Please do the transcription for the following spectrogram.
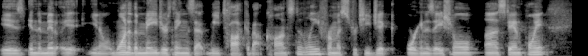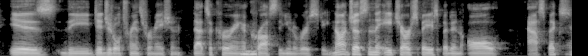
is in the middle you know one of the major things that we talk about constantly from a strategic organizational uh, standpoint is the digital transformation that's occurring mm-hmm. across the university, not just in the HR space, but in all aspects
